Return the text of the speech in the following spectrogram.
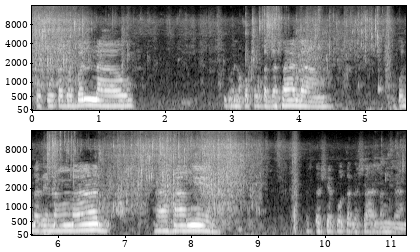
Ako po taga-banlaw. Ano ko po taga-salang. Ako na rin ang mag hahangir. Basta siya po taga-salang lang.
